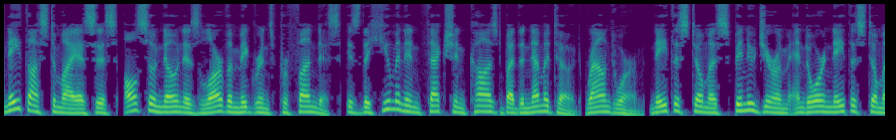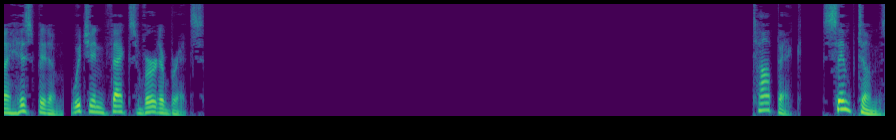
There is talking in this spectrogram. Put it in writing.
Gnathostomiasis also known as larva migrans profundus is the human infection caused by the nematode roundworm Gnathostoma spinigerum and or Gnathostoma hispidum, which infects vertebrates. Symptoms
